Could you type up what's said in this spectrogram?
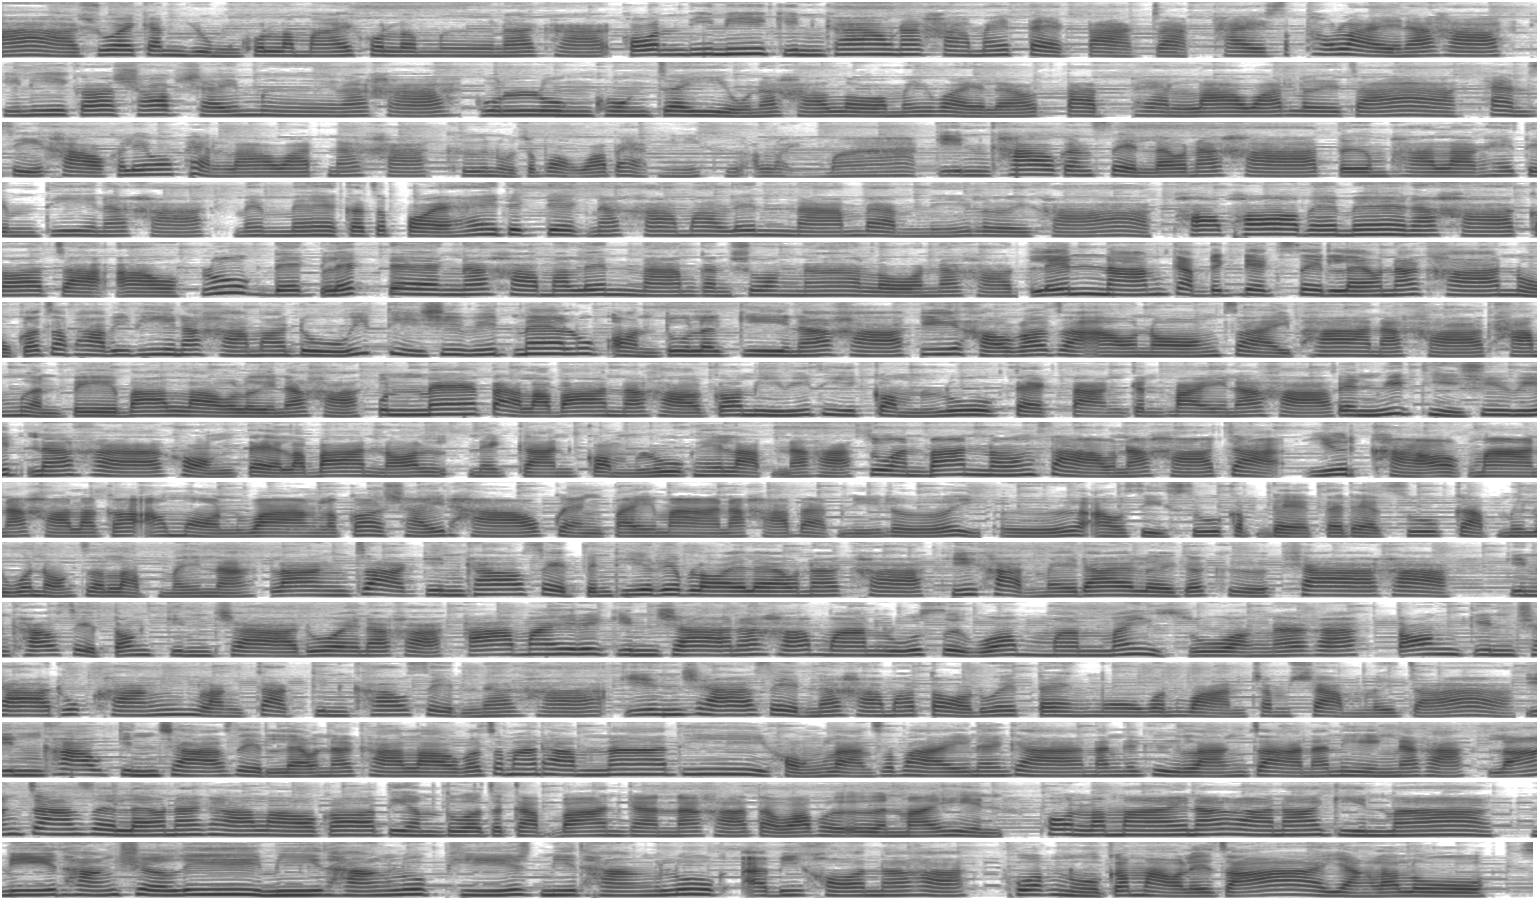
ช่วยกันหยุ่มคนละไม้คนละมือนะคะ คนที่นี่กินข้าวนะคะ ไม่แตกต่างจากไทยสักเท่าไหร่นะคะ ที่นี่ก็ชอบใช้มือนะคะ คุณลุงคงจะหิวนะคะ รอไม่ไหวแล้วตัดแผ่นลาวัดเลยจ้า แผ่นสีขาวเขาเรียกว่าแผ่นลาวัดนะคะ คือหนูจะบอกว่าแบบนี้คืออร่อยมาก กินข้าวกันเสร็จแล้วนะคะ เติมพลังให้เต็มที่นะคะ แม่แม่ก็จะปล่อยให้เด็ก ๆนะคะ มาเล่นน้ำแบบนี้เลยค่ะ พ่อพ่อแม่แม่นะคะ ก็จะเอาลูกเด็กเล็กแดงนะคะ มาเล่นน้ำกันช่วงหน้าร้อนนะคะ เล่นน้ำกับเด็กๆเสร็จแล้วนะคะ หนูก็จะพาพี่ๆนะคะ มาดูวิถีชีวิตแม่ลูกอ่อนตุรกีนะคะพี่เขาก็จะเอาน้องใส่ผ้านะคะทำเหมือนเปบ้านเราเลยนะคะ คุณแม่แต่ละบ้านนะคะ ก็มีวิธีกล่อมลูกแตกต่างกันไปนะคะ เป็นวิถีชีวิตนะคะของแต่ละบ้านเนาะในการกล่อมลูกให้หลับนะคะ ส่วนบ้านน้องสาวนะคะ จะยืดขาออกมานะคะ แล้วก็เอาหมอนวาง แล้วก็ใช้เท้าแกว่งไปมานะคะ แบบนี้เลย เออ เอาสีสู้กับแดดแต่แดดสู้กับไม่รู้ว่าน้องจะหลับไหมนะ หลังจากกินข้าวเสร็จเป็นที่เรียบร้อยแล้วนะคะ ที่ขาดไม่ได้เลยก็คือชาค่ะ กินข้าวเสร็จต้องกินชาด้วยนะคะ ถ้าไม่ได้กินชานะคะ มันรู้สึกว่ามันไม่สวงนะคะ ต้องกินชาทุกครั้งหลังจากกินข้าวเสร็จนะคะ กินชาเสร็จนะคะ มาต่อด้วยแตงโมหวานๆฉ่ำๆเลยจ้า กินข้าวกินชาเสร็จแล้วนะคะ เราก็จะมาทำหน้าที่ของหลานสะใภ้นะคะ นั่นก็คือล้างจานนั่นเองนะคะ ล้างจานเสร็จแล้วนะคะ เราก็เตรียมตัวจะกลับบ้านกันนะคะ แต่ว่าเผอิญมาเห็น ผลไม้นะคะน่ากินมาก มีทั้งเชอร์รี่ มีทั้งลูกพีช มีทั้งลูกอาบิคอนนะคะ พวกหนูก็เหมาเลยจ้า อย่างละโล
